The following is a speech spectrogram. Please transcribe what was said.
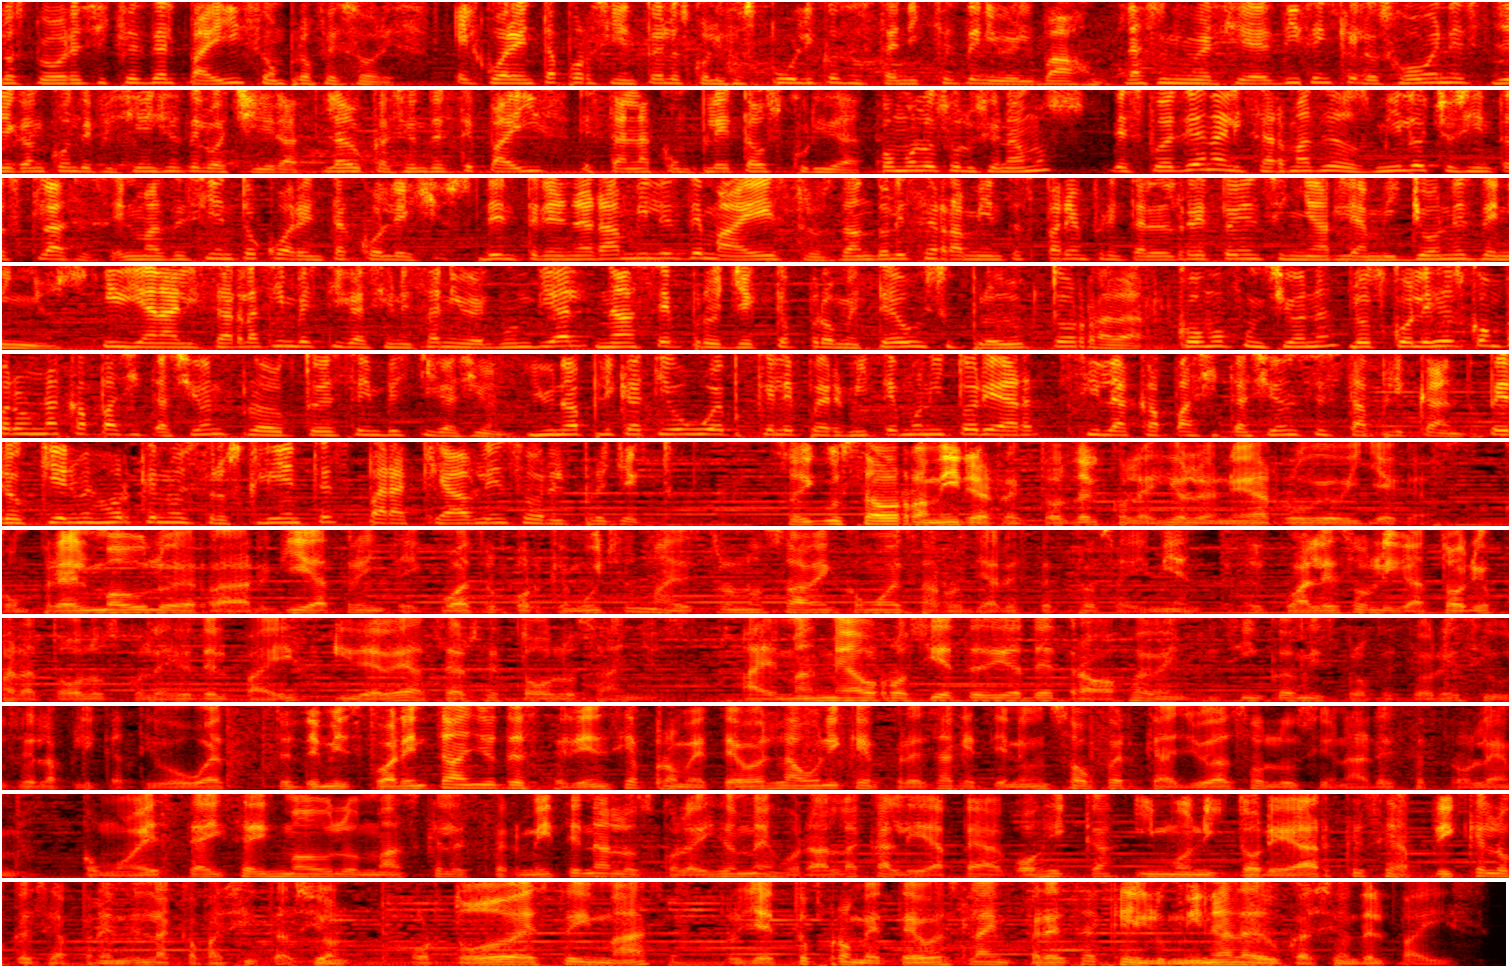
Los peores ICFES del país son profesores. El 40% de los colegios públicos están en de nivel bajo. Las universidades dicen que los jóvenes llegan con deficiencias del bachillerato. La educación de este país está en la completa oscuridad. ¿Cómo lo solucionamos? Después de analizar más de 2.800 clases en más de 140 colegios, de entrenar a miles de maestros dándoles herramientas para enfrentar el reto de enseñarle a millones de niños y de analizar las investigaciones a nivel mundial, nace Proyecto Prometeo y su producto Radar. ¿Cómo funciona? Los colegios compran una capacitación producto de esta investigación y un aplicativo web que le permite monitorear si la capacitación se está aplicando. Pero ¿quién mejor que nuestros clientes para que hablen sobre el proyecto? Soy Gustavo Ramírez, rector del Colegio Leonida Rubio Villegas. Compré el módulo de Radar Guía 34 porque muchos maestros no saben cómo desarrollar este procedimiento, el cual es obligatorio para todos los colegios del país y debe hacerse todos los años. Además me ahorro 7 días de trabajo de 25 de mis profesores y uso el aplicativo web. Desde mis 40 años de experiencia, Prometeo es la única empresa que tiene un software que ayuda a solucionar este problema. Como este, hay 6 módulos más que les permiten a los colegios mejorar la calidad pedagógica y monitorear que se aplique lo que se aprende en la capacitación. Por todo esto y más, Proyecto Prometeo es la empresa que ilumina la educación del país.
